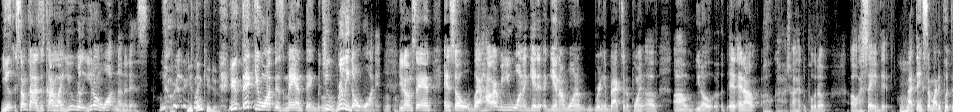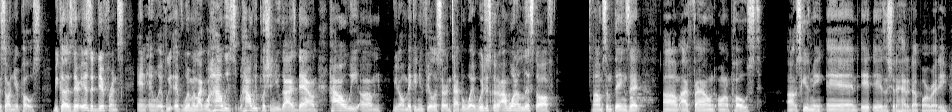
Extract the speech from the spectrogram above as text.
you sometimes it's kind of like you really you don't want none of this. You really you think you do? you think you want this man thing, but you Mm-hmm. really don't want it. You know what I'm saying? And so, but however you want to get it, again, I want to bring it back to the point of, um, you know, and, and I, oh gosh, I had to pull it up. Oh, I saved it. Mm-hmm. I think somebody put this on your post because there is a difference. And and if we if women like, well, how we how we pushing you guys down? How are we um you know making you feel a certain type of way? We're just gonna. I want to list off um, some things that um, I found on a post. Uh, excuse me, and it is. I should have had it up already,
